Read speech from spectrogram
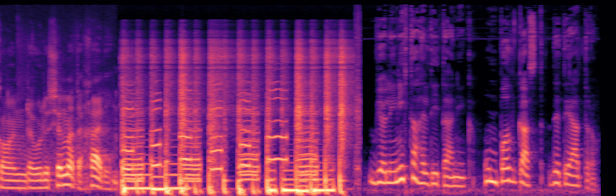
con Revolución Matajari. Violinistas del Titanic, un podcast de teatro.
